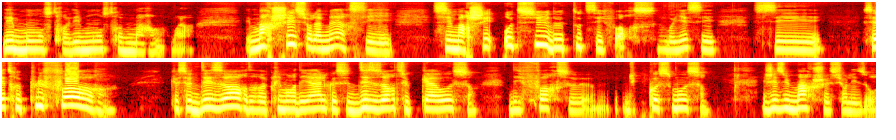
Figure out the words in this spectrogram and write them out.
les monstres, les monstres marins. Voilà. Et marcher sur la mer, c'est c'est marcher au-dessus de toutes ces forces. Vous voyez, c'est c'est c'est être plus fort que ce désordre primordial, que ce désordre, ce chaos des forces euh, du cosmos. Jésus marche sur les eaux.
